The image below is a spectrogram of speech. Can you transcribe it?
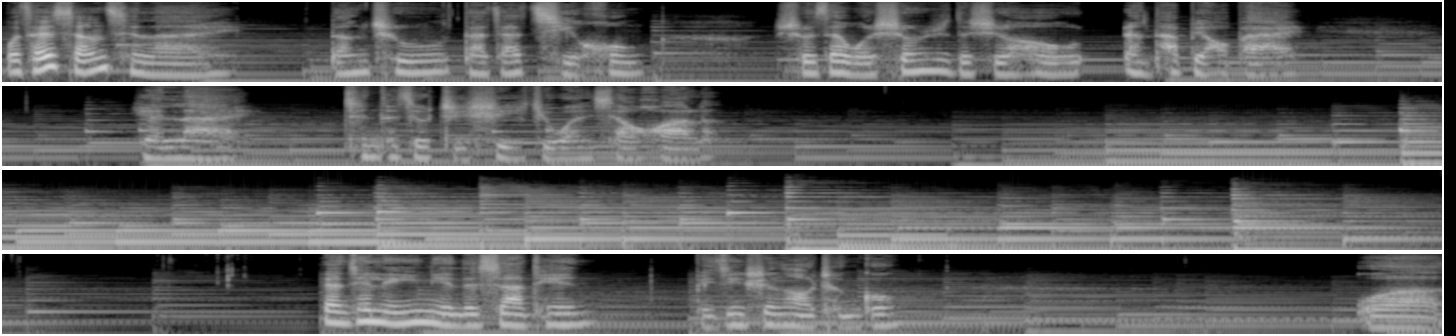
我才想起来，当初大家起哄，说在我生日的时候让他表白，原来真的就只是一句玩笑话了。两千零一年的夏天，北京申奥成功。我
